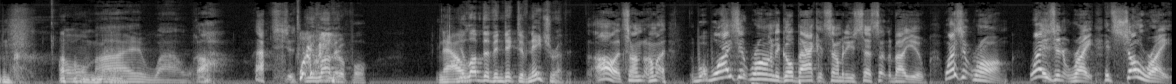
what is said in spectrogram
Oh, my! Wow. Oh, that's just You love it. Now you love the vindictive nature of it. Oh, it's on. why is it wrong to go back at somebody who says something about you? Why is it wrong? Why isn't it right? It's so right.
